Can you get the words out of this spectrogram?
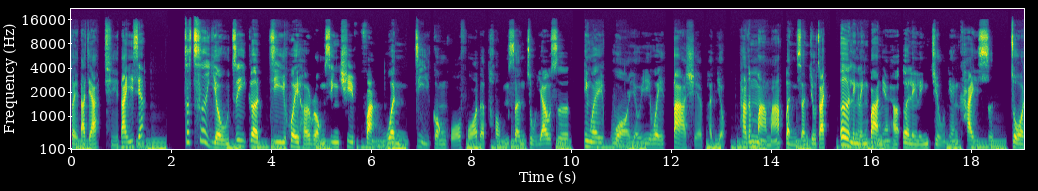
所以大家期待一下。这次有这个机会和荣幸去访问济公活佛的童生，主要是因为我有一位大学朋友，他的妈妈本身就在二零零八年和二零零九年开始做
